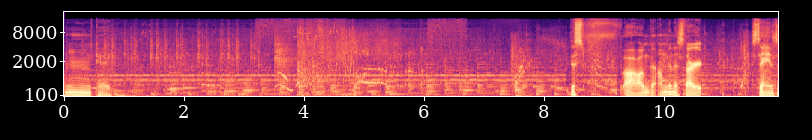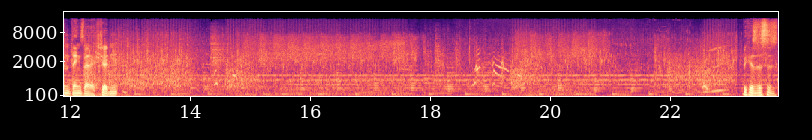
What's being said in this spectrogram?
Mm, okay. This, oh, I'm, I'm gonna start saying some things that I shouldn't. Because this is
